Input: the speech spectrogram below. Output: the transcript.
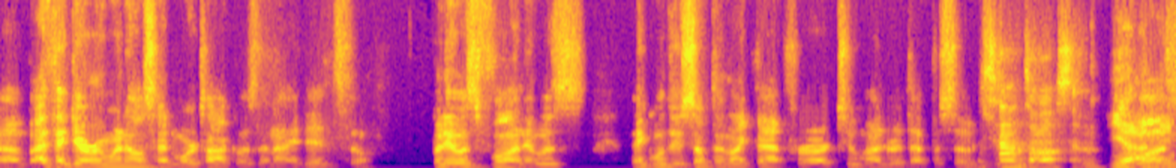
um, I think everyone else had more tacos than I did. So, but it was fun. It was. I think we'll do something like that for our 200th episode. Sounds awesome. Yeah, I mean,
